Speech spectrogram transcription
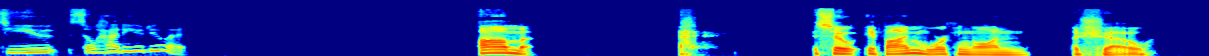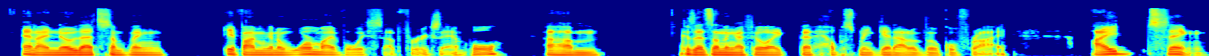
do you? So how do you do it? Um so if I'm working on a show and I know that's something if I'm going to warm my voice up for example, um because that's something I feel like that helps me get out of vocal fry. I sing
